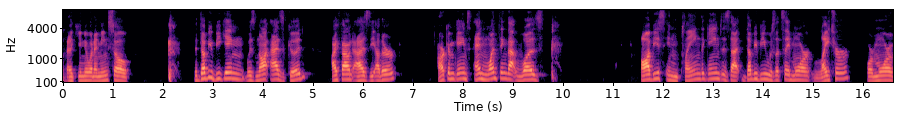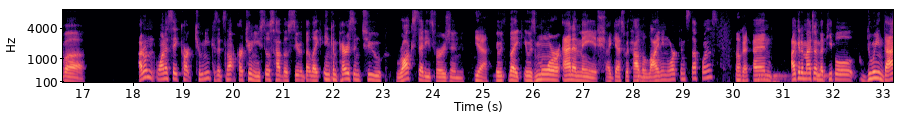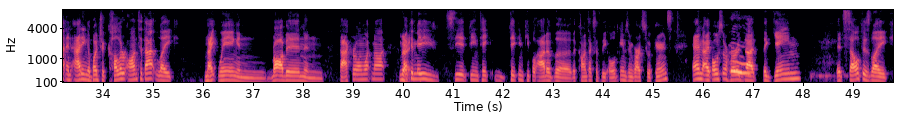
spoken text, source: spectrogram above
Like you know what I mean. So the WB game was not as good, I found, as the other Arkham games. And one thing that was obvious in playing the games is that WB was, let's say, more lighter or more of a I don't want to say cartoony because it's not cartoony. You still have those series, but like in comparison to Rocksteady's version, yeah, it was like it was more anime-ish, I guess, with how the mm. lining work and stuff was. okay, And I can imagine that people doing that and adding a bunch of color onto that, like Nightwing and Robin and Batgirl and whatnot. I can maybe see it being take, taking people out of the the context of the old games in regards to appearance. And I've also heard hmm. that the game itself is like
